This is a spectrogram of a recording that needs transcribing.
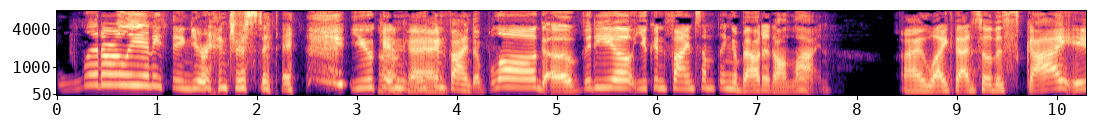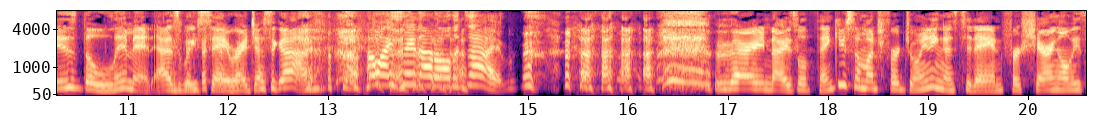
literally anything you're interested in, you can, Okay. you can find a blog, a video, you can find something about it online. I like that. So the sky is the limit, as we say, right, Jessica? oh, I say that all the time. Very nice. Well, thank you so much for joining us today and for sharing all these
